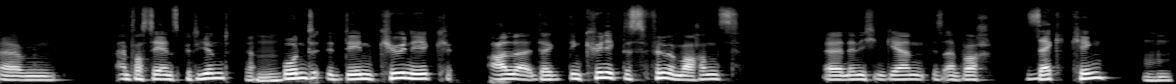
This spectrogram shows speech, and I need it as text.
Ähm, einfach sehr inspirierend. Mhm. Und den König aller, der, den König des Filmemachens, äh, nenne ich ihn gern, ist einfach Zack King. Mhm.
